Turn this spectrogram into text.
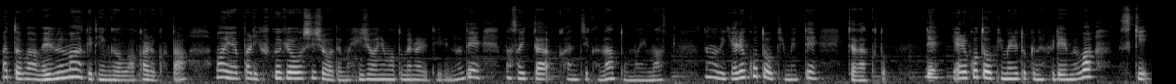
あとは Web マーケティングがわかる方はやっぱり副業市場でも非常に求められているので、まあそういった感じかなと思います。なのでやることを決めていただくと。で、やることを決めるときのフレームは、好き、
